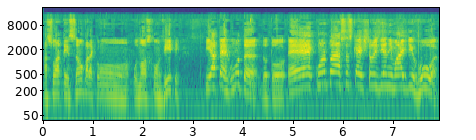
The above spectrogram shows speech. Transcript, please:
a sua atenção para com o nosso convite. E a pergunta, doutor, é quanto a essas questões de animais de rua.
